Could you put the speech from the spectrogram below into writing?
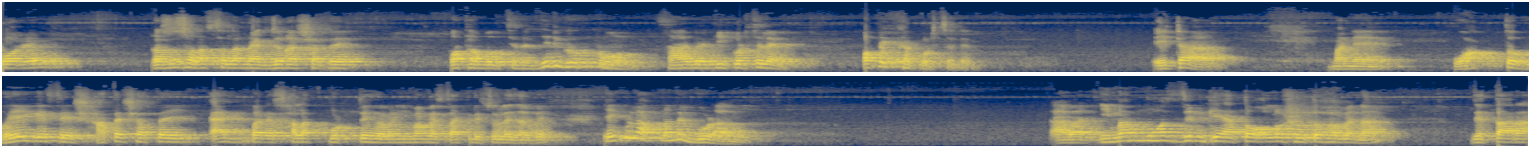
পরেও রসদ সাল্লাহ সাল্লাম একজনের সাথে কথা বলছিলেন, দীর্ঘক্ষণ সাহেবের কি করছিলেন? অপেক্ষা করছিলেন। এটা মানে ওয়াক্ত হয়ে গেছে, সাথে সাথেই একবারে সালাদ পড়তে হবে, ইমামের চাকরি চলে যাবে। এগুলো আপনাদের গোড়ামি আবার ইমাম মুয়াজ্জিনকে এত অলস হতে হবে না যে তারা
